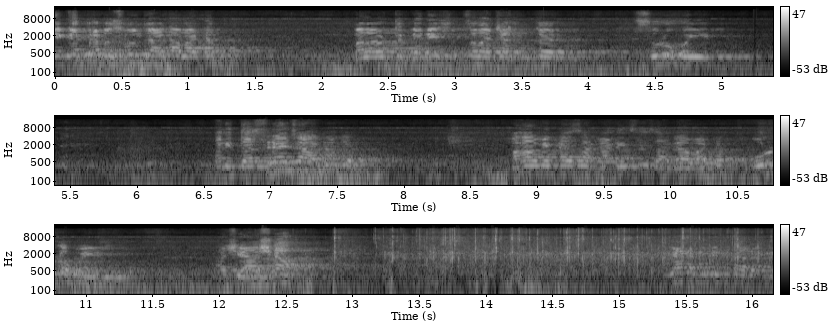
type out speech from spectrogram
एकत्र बसून जागा वाटप मला वाटतं गणेश उत्सवाच्या नंतर सुरू होईल. आणि दसऱ्याच्या अगोदर महाविकास आघाडीचं जागा वाटप पूर्ण होईल अशी आशा या निमित्तानं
